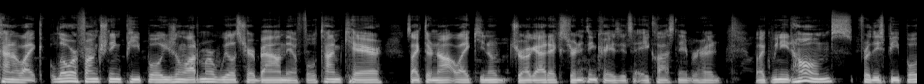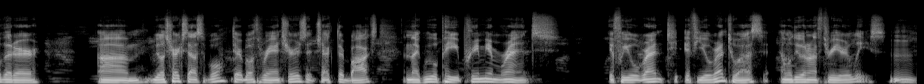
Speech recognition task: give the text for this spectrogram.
kind of like lower functioning people. Usually a lot of them are wheelchair bound. They have full time care. It's like they're not like, you know, drug addicts or anything crazy. It's an A class neighborhood. Like we need homes for these people that are um, wheelchair accessible. They're both ranchers that check their box. And like we will pay you premium rent if we will rent if you'll rent to us and we'll do it on a three year lease. Mm.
